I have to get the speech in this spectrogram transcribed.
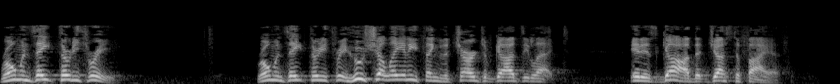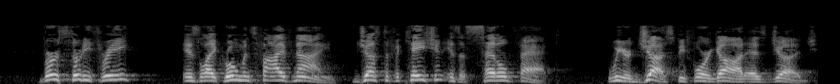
Romans 8:33. Romans 8:33, who shall lay anything to the charge of God's elect? It is God that justifieth. Verse 33 is like Romans 5:9. Justification is a settled fact. We are just before God as judge.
